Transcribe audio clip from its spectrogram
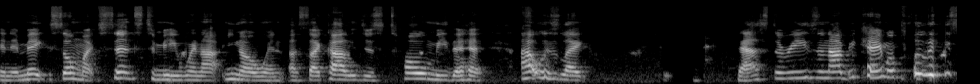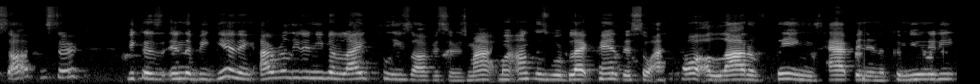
And it makes so much sense to me when i you know when a psychologist told me that i was like that's the reason i became a police officer because in the beginning I really didn't even like police officers. My my uncles were Black Panthers, so I saw a lot of things happen in the community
